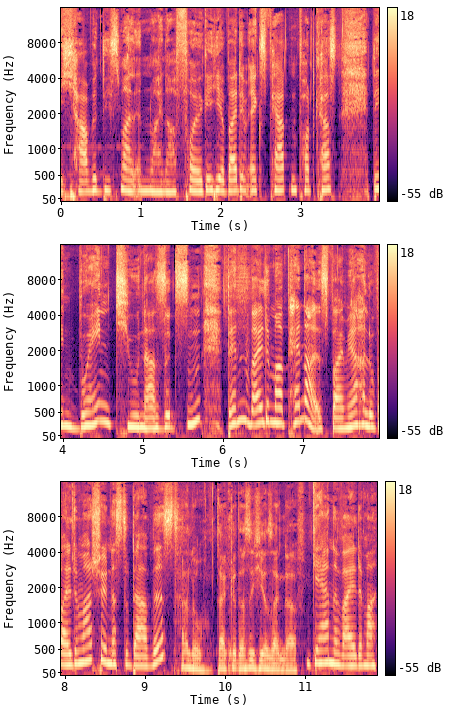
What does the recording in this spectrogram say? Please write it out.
Ich habe diesmal in meiner Folge hier bei dem Experten-Podcast den Brain Tuner sitzen, denn Waldemar Penner ist bei mir. Hallo Waldemar, schön, dass du da bist. Hallo, danke, dass ich hier sein darf. Gerne, Waldemar.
